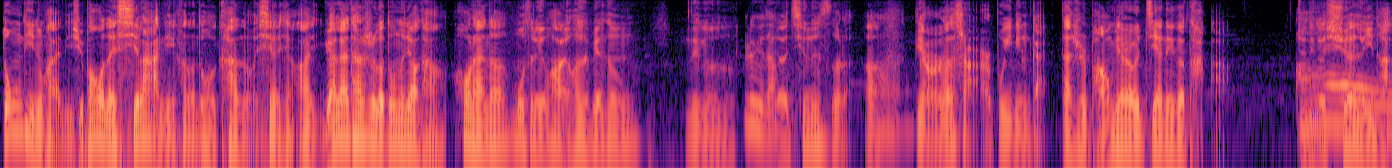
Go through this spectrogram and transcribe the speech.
东地中海地区，包括在希腊，你可能都会看这种现象啊。原来它是个东正教堂，后来呢，穆斯林化以后，它变成那个绿的清真寺了啊。顶的色儿不一定改，但是旁边要建那个塔，就那个宣礼塔。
